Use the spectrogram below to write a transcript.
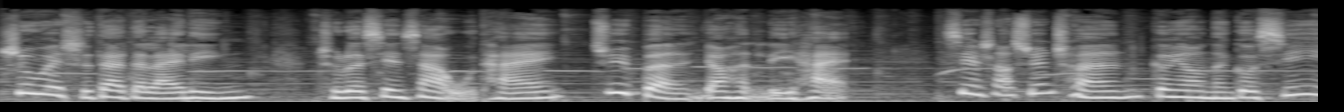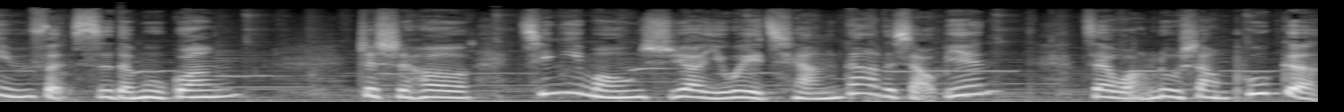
数位时代的来临，除了线下舞台剧本要很厉害，线上宣传更要能够吸引粉丝的目光。这时候，青艺盟需要一位强大的小编，在网络上铺梗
